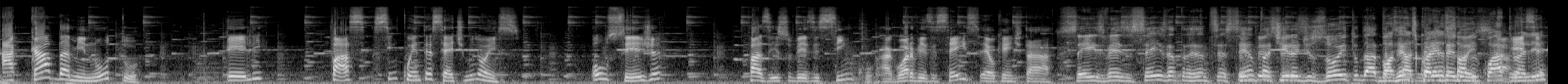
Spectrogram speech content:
a cada minuto ele faz 57 milhões. Ou seja, faz isso vezes 5, agora vezes 6 é o que a gente tá 6 vezes 6 dá 360, 36. tira 18, dá Bota 342. 3, sobe 4 Esse ali.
